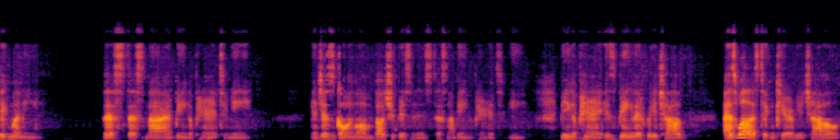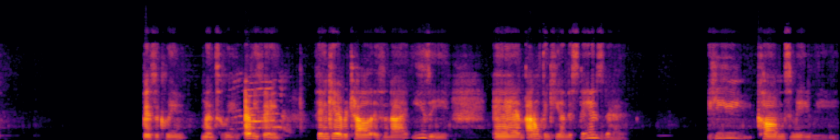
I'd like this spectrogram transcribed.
take money, that's that's not being a parent to me. And just going on about your business, that's not being a parent to me. Being a parent is being there for your child as well as taking care of your child physically, mentally, everything. Taking care of a child is not easy. And I don't think he understands that. He comes maybe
